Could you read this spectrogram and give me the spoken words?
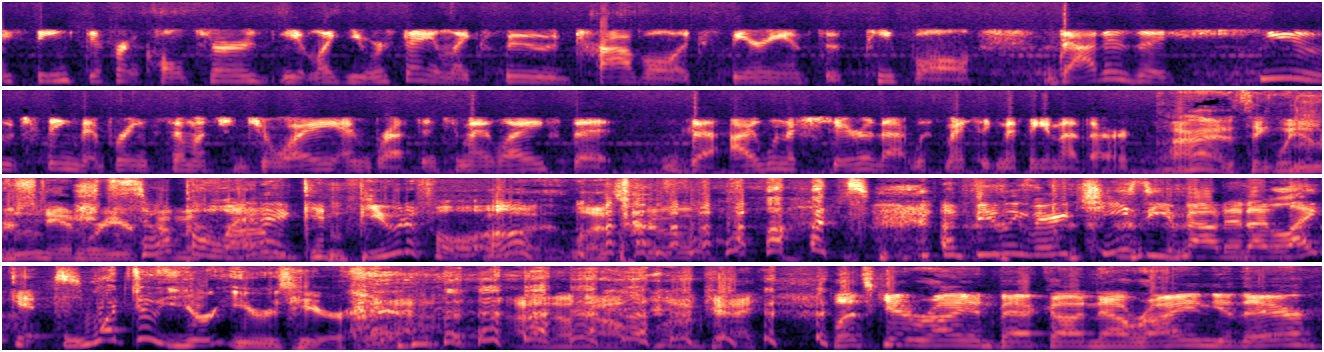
I think different cultures, like you were saying, like food, travel, experiences, people, that is a huge thing that brings so much joy and breath into my life that, that I want to share that with my significant other. All right. I think we understand where you're so coming poetic and beautiful. Oh, Let's go. I'm feeling very cheesy about it. I like it. what do your ears hear? I don't know. Okay. Let's get Ryan back on now. Ryan, you there?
